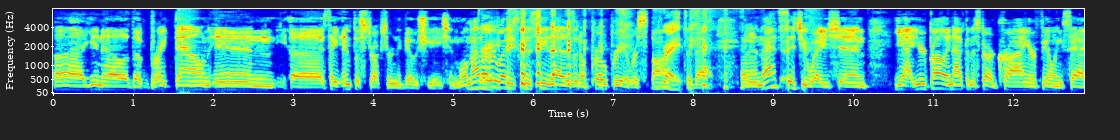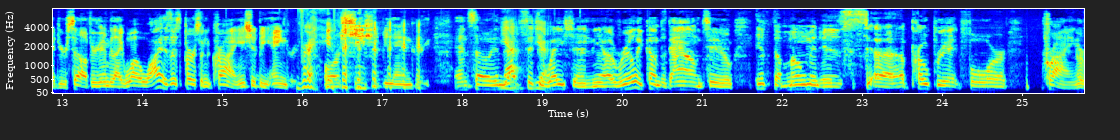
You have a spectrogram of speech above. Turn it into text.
uh, you know, the breakdown in, uh, say, infrastructure negotiation. Well, not Right. everybody's going to see that as an appropriate response Right. to that. And in that situation, yeah, you're probably not going to start crying or feeling sad yourself. You're going to be like, well, why is this person crying? He should be angry. Right. Or she should be angry. And so in Yeah, that situation, you know, it really comes down to if the moment is uh, appropriate for crying or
